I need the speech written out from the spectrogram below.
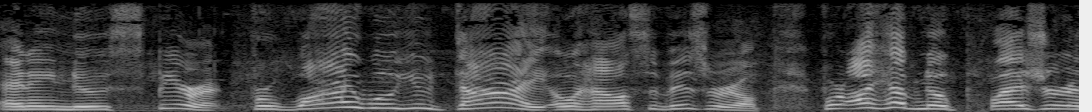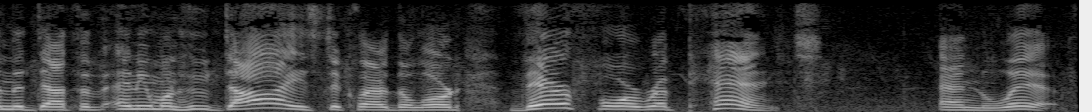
and a new spirit. For why will you die, O house of Israel? For I have no pleasure in the death of anyone who dies, declared the Lord. Therefore repent and live.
